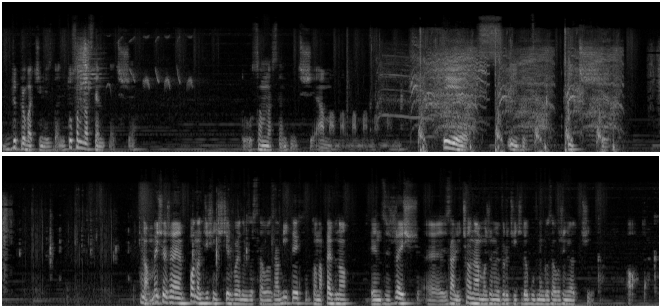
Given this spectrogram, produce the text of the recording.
wyprowadźcie mnie z domu. Tu są następne 3. Tu są następne 3. A mam, mam, mam, mam, mam. I i dwa, i trzy. No, myślę, że ponad 10 ścierwojadów zostało zabitych, to na pewno, więc rzeź e, zaliczona, możemy wrócić do głównego założenia odcinka. O, tak.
